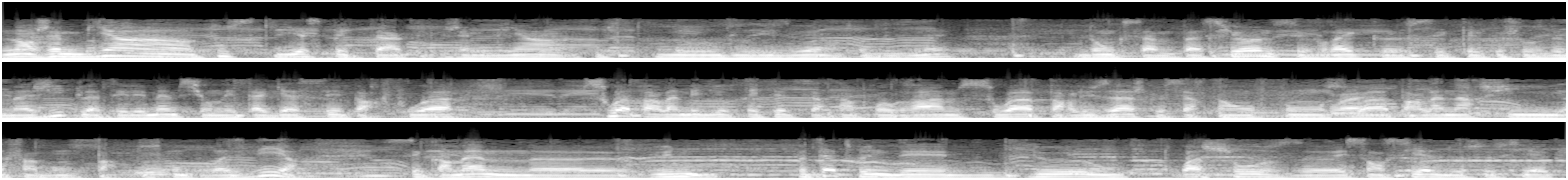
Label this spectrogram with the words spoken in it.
non, j'aime bien tout ce qui est spectacle, j'aime bien tout ce qui est audiovisuel, entre guillemets. Donc ça me passionne, c'est vrai que c'est quelque chose de magique, la télé, même si on est agacé parfois, soit par la médiocrité de certains programmes, soit par l'usage que certains en font, soit Ouais. par l'anarchie, enfin bon, par tout ce qu'on pourrait se dire. C'est quand même euh, une, peut-être une des deux ou trois choses euh, essentielles de ce siècle.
